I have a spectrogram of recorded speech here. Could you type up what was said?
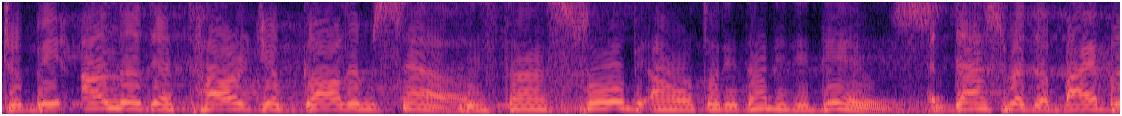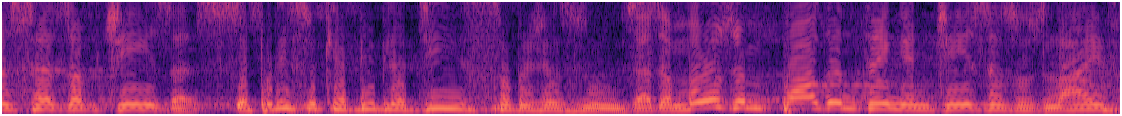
to be under the authority of God Ele Himself. está sob a autoridade de Deus. And that's what the Bible says of Jesus. É por isso que a Bíblia diz sobre Jesus. That the most important thing in Jesus' life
